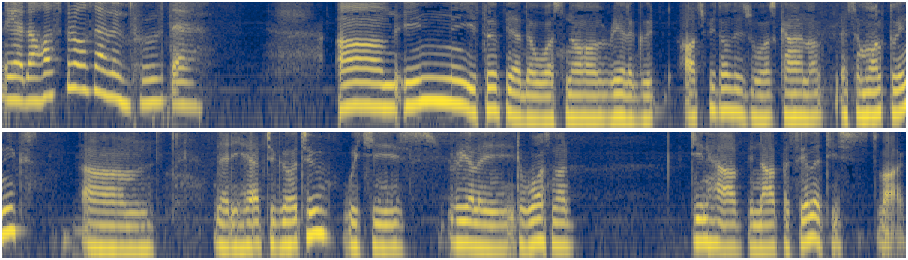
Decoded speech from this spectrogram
Yeah, the hospitals have improved there. Um, in Ethiopia, there was no really good hospital. It was kind of a small clinics um, that he had to go to, which is really it was not didn't have enough facilities. Like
